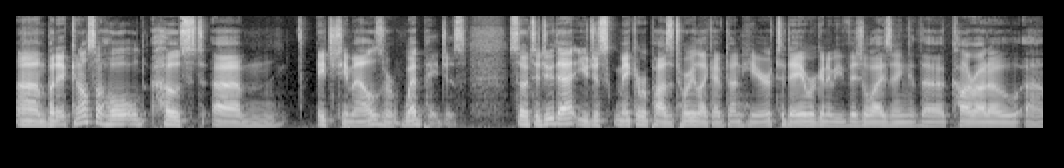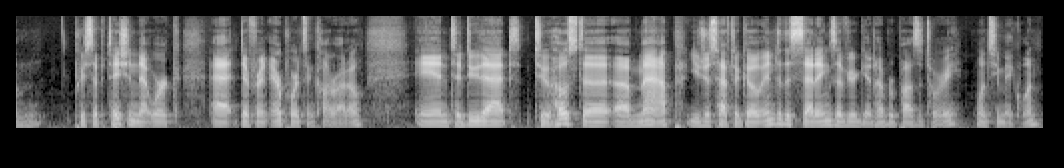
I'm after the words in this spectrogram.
Um, but it can also hold host um, HTMLs or web pages. So to do that, you just make a repository like I've done here. Today we're going to be visualizing the Colorado um, precipitation network at different airports in Colorado. And to do that, to host a, a, map, you just have to go into the settings of your GitHub repository once you make one,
